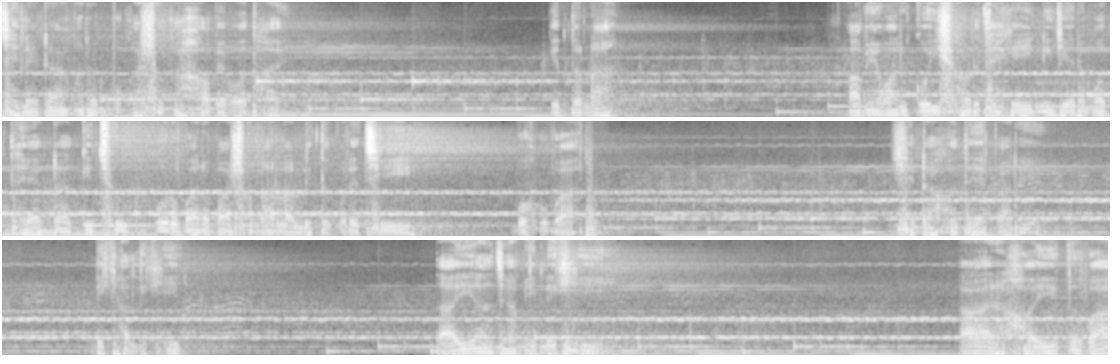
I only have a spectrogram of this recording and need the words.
ছেলেটা আমার বোকাশোকা হবে বোধ হয় কিন্তু না। আমি আমার কৈশোর থেকেই নিজের মধ্যে একটা কিছু করবার বাসনা লালিত করেছি, বহুবার। সেটা হতে পারে লেখালেখি। তাই আজ আমি লিখি। আর হয়তোবা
